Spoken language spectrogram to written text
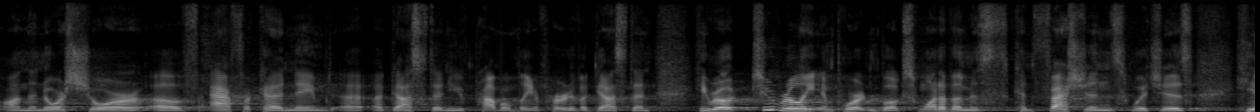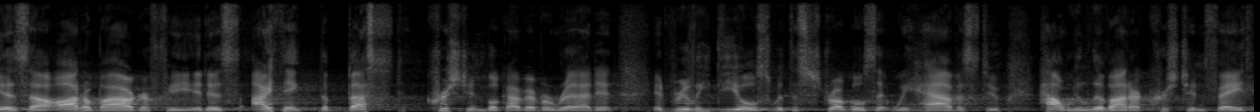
on the north shore of Africa named uh, Augustine. You probably have heard of Augustine. He wrote two really important books. One of them is Confessions, which is his uh, autobiography. It is, I think, the best Christian book I've ever read. It, it really deals with the struggles that we have as to how we live out our Christian faith.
